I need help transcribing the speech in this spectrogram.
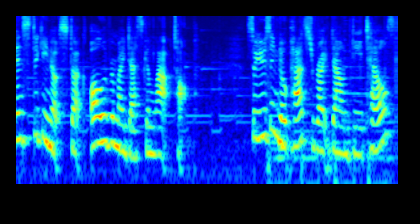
and sticky notes stuck all over my desk and laptop. So using notepads to write down details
